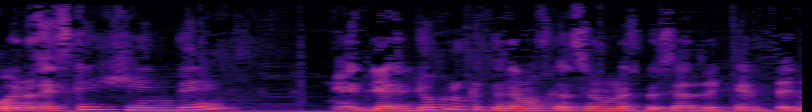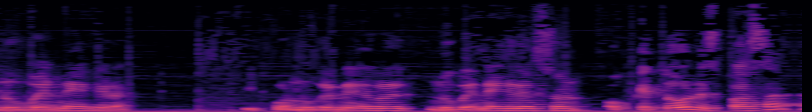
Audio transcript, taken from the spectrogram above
Bueno, es que hay gente, eh, yo creo que tenemos que hacer un especial de gente nube negra. Y por nube negra, nube negra son o que todo les pasa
